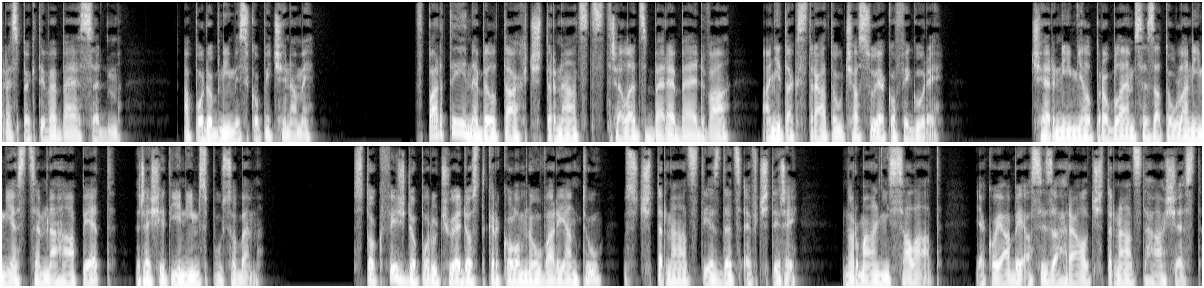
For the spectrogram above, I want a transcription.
respektive B7 a podobnými skopičinami. V partii nebyl tah 14 střelec bere B2 ani tak ztrátou času jako figury. Černý měl problém se zatoulaným jezdcem na H5 řešit jiným způsobem. Stockfish doporučuje dost krkolomnou variantu z 14 jezdec F4, normální salát, jako já by asi zahrál 14 H6.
